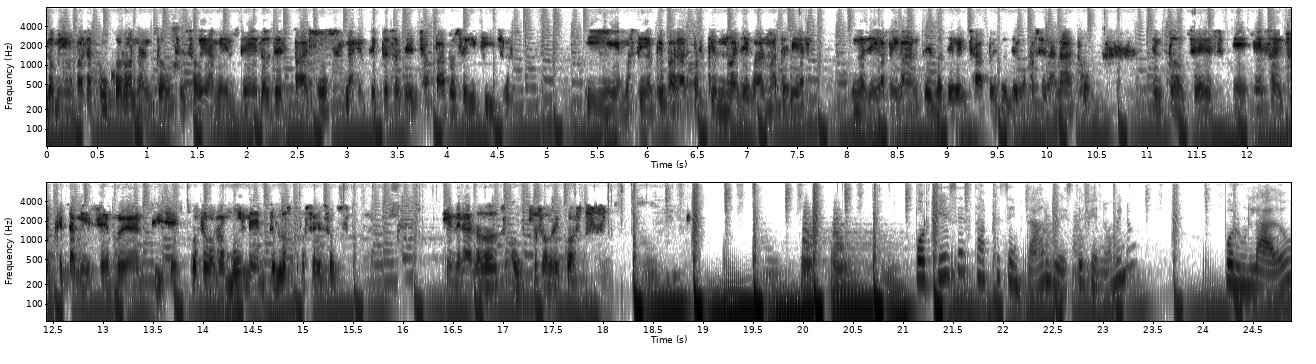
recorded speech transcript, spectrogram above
Lo mismo pasa con Corona, entonces obviamente los despachos, la gente empezó a chapar los edificios y hemos tenido que parar porque no ha llegado el material, no llega pegante, no llega el chape, no llega porcelanato. Entonces eh, eso ha hecho que también se ralentice o se vuelvan muy lentos los procesos, generando otros sobrecostos. ¿Por qué se está presentando este fenómeno? Por un lado,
